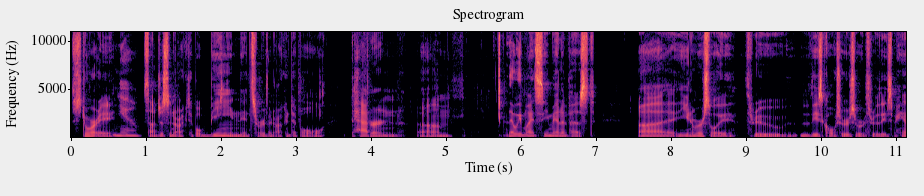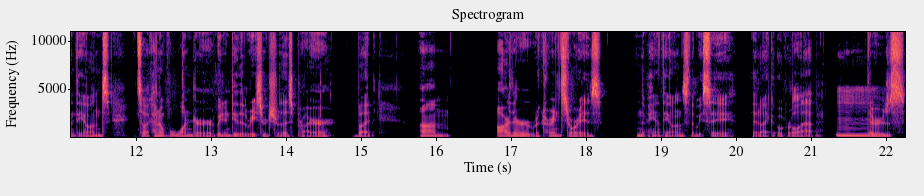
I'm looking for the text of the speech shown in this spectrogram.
story. Yeah. It's not just an archetypal being, it's sort of an archetypal pattern um, that we might see manifest uh, universally through these cultures or through these pantheons. And so I kind of wonder, we didn't do the research for this prior, but um, are there recurring stories in the pantheons that we see that like overlap? There's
